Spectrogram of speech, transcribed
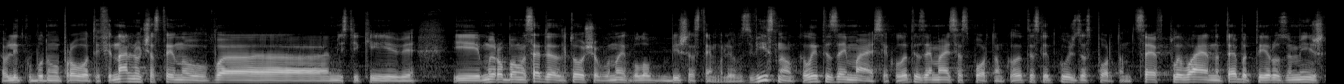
влітку будемо проводити фінальну частину в е, місті Києві. І ми робимо все для того, щоб у них було більше стимулів. Звісно, коли ти займаєшся, коли ти займаєшся спортом, коли ти слідкуєш за спортом, це впливає на тебе, ти розумієш,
